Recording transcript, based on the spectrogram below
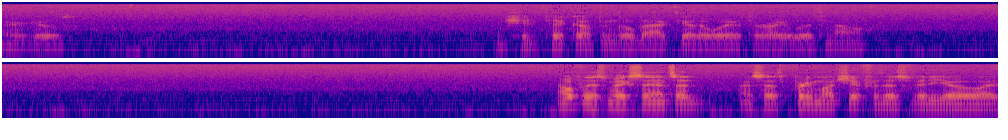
There he goes. He should pick up and go back the other way at the right width now. Hopefully this makes sense. I, that's pretty much it for this video. I,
